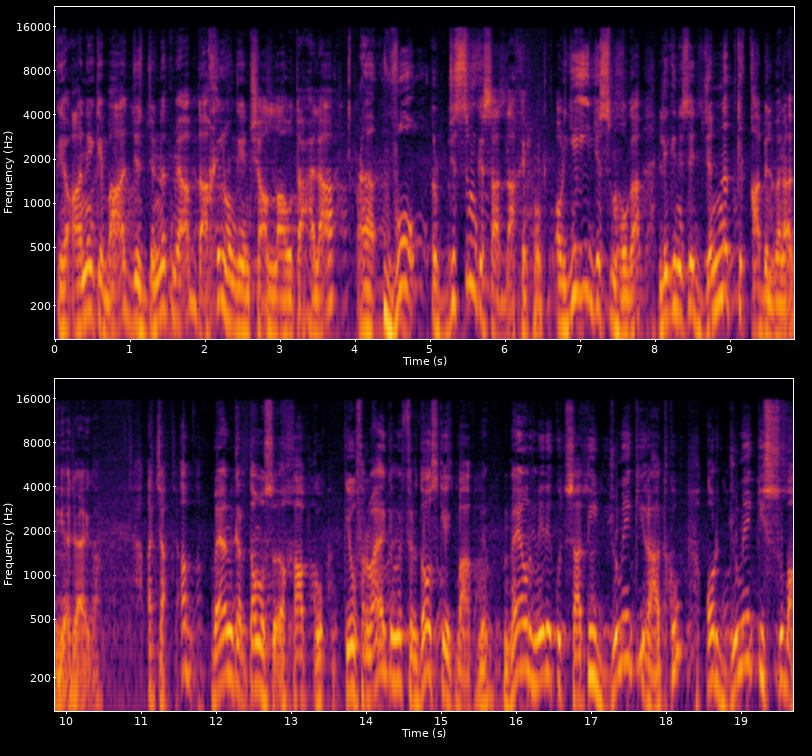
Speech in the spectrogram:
کے آنے کے بعد جس جنت میں آپ داخل ہوں گے انشاءاللہ تعالی وہ جسم کے ساتھ داخل ہوں گے اور یہی جسم ہوگا، لیکن اسے جنت کے قابل بنا دیا جائے گا۔ اچھا اب بیان کرتا ہوں اس خواب کو کہ وہ فرمایا کہ میں فردوس کے ایک باغ میں ہوں۔ میں اور میرے کچھ ساتھی جمعے کی رات کو اور جمعے کی صبح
